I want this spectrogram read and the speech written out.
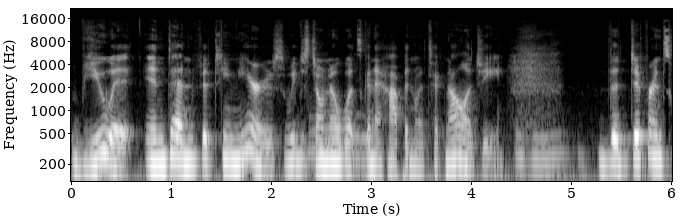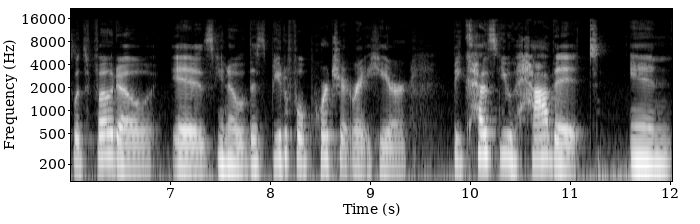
view it in 10, 15 years? We just don't know what's mm. going to happen with technology mm-hmm. the difference with photo is, you know, this beautiful portrait right here, because you have it in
